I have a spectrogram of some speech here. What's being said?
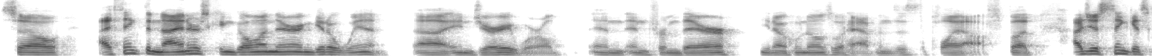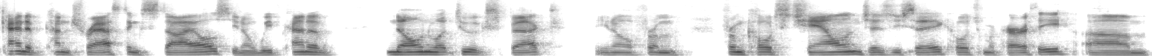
So I think the Niners can go in there and get a win uh, in Jerry World. And, and from there, you know, who knows what happens? It's the playoffs. But I just think it's kind of contrasting styles. You know, we've kind of known what to expect, you know, from from Coach Challenge, as you say, Coach McCarthy. Um,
